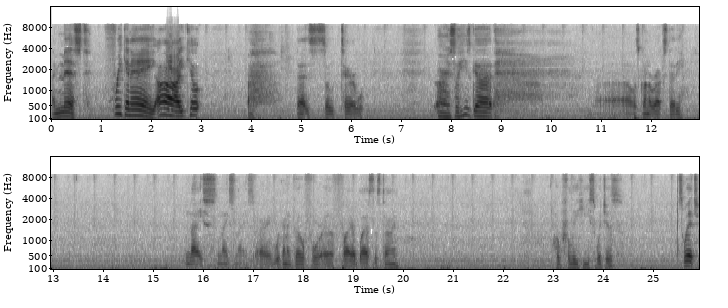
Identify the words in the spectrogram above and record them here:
I missed. Freaking A! Ah, he killed. that is so terrible. Alright, so he's got. Uh, let's go on to Rocksteady. Nice, nice, nice. Alright, we're gonna go for a Fire Blast this time. Hopefully he switches. Switch!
